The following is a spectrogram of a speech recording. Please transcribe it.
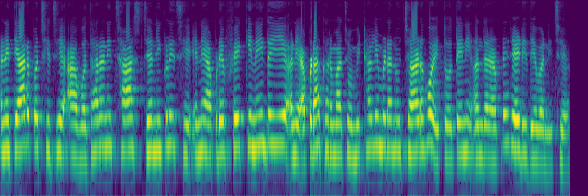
અને ત્યાર પછી જે આ વધારાની છાશ જે નીકળી છે એને આપણે ફેંકી નહીં દઈએ અને આપણા ઘરમાં જો મીઠા લીમડાનું ઝાડ હોય તો તેની અંદર આપણે રેડી દેવાની છે.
